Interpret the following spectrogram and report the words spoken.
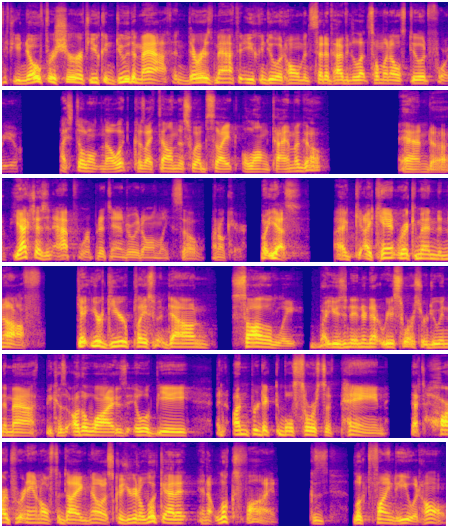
If you know for sure if you can do the math, and there is math that you can do at home instead of having to let someone else do it for you. I still don't know it because I found this website a long time ago. And uh, he actually has an app for it, but it's Android only, so I don't care. But yes, I, I can't recommend enough Get your gear placement down solidly by using an internet resource or doing the math because otherwise it will be an unpredictable source of pain that's hard for anyone else to diagnose because you're going to look at it and it looks fine because it looked fine to you at home.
